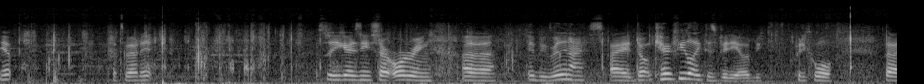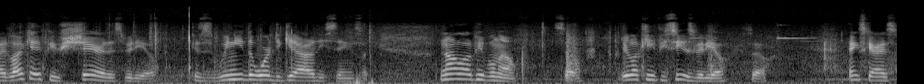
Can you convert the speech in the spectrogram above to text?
Yep. That's about it. So you guys need to start ordering. Uh, it'd be really nice. I don't care if you like this video. It'd be pretty cool. But I'd like it if you share this video. Because we need the word to get out of these things. Like, not a lot of people know. So, you're lucky if you see this video. So, thanks guys.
